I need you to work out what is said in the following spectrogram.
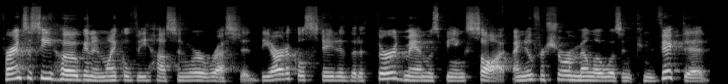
Francis E. Hogan and Michael V. Husson were arrested. The article stated that a third man was being sought. I know for sure Mello wasn't convicted,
